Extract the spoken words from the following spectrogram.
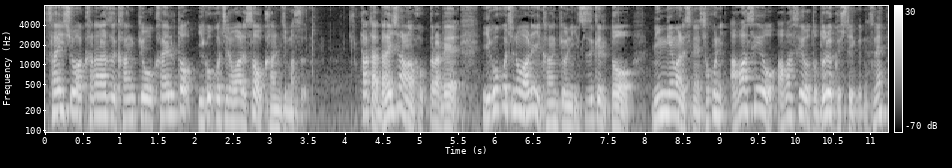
最初は必ず環境を変えると居心地の悪さを感じます。ただ大事なのはここからで、居心地の悪い環境に居続けると、人間はですね、そこに合わせよう、合わせようと努力していくんですね。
